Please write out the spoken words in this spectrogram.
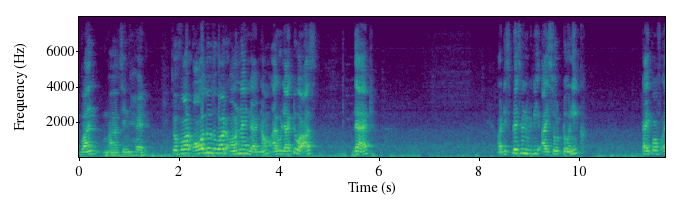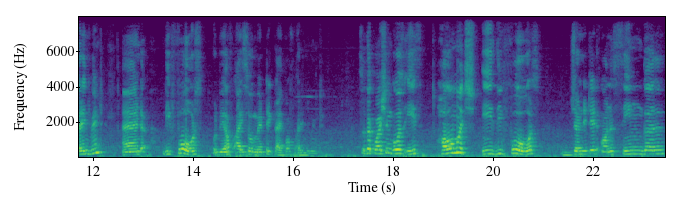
one myosin head so for all those who are online right now i would like to ask that a displacement will be isotonic type of arrangement and the force would be of isometric type of arrangement so the question goes is how much is the force generated on a single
